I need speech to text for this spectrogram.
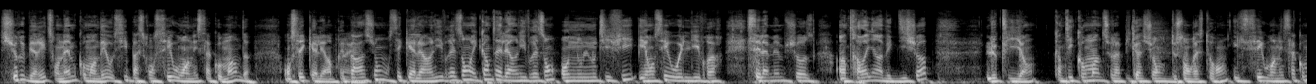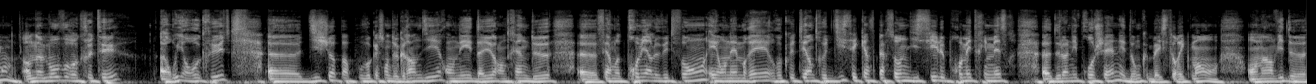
Sur Uber Eats, on aime commander aussi parce qu'on sait où en est sa commande. On sait qu'elle est en préparation, on sait qu'elle est en livraison et quand elle est en livraison, on nous le notifie et on sait où est le livreur. C'est la même chose. En travaillant avec D-Shop, le client, quand il commande sur l'application de son restaurant, il sait où en est sa commande. En un mot, vous recrutez? Alors oui, on recrute. Euh, D-Shop a pour vocation de grandir. On est d'ailleurs en train de euh, faire notre première levée de fonds et on aimerait recruter entre 10 et 15 personnes d'ici le premier trimestre euh, de l'année prochaine. Et donc, bah, historiquement, on, on a envie de,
